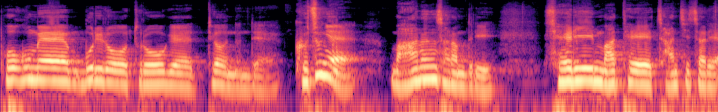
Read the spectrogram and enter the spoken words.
복음의 무리로 들어오게 되었는데 그 중에 많은 사람들이 세리 마태의 잔치 자리에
